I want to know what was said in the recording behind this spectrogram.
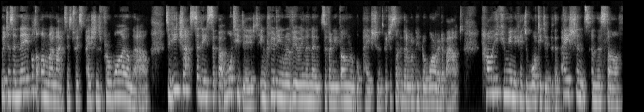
which has enabled online access to its patients for a while now. So he chats to Lisa about what he did, including reviewing the notes of any vulnerable patients, which is something that a lot of people are worried about, how he communicated what he did with the patients and the staff,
